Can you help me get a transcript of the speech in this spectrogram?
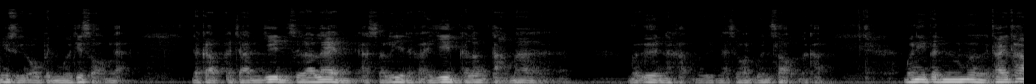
มิวสิกวิดีโอเป็นมือที่สองแหละ นะครับอาจารย์ยินศิลาแรงอัสซารีนะครับไอ้ยินกำลังตามมามืออื่นนะครับมืออื่นนะสวัสดิ์มือนเสาร์นะครับมือนี้เป็นมือไทยถ้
